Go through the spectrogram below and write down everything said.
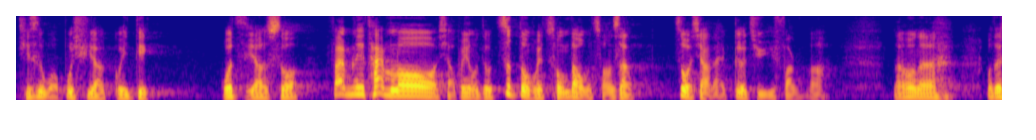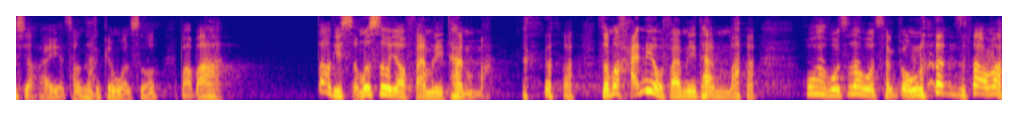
其实我不需要规定，我只要说 family time 喽，小朋友就自动会冲到我们床上坐下来，各据一方啊。然后呢，我的小孩也常常跟我说：“爸爸，到底什么时候要 family time 嘛？怎么还没有 family time 嘛？”哇！我知道我成功了，你知道吗？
